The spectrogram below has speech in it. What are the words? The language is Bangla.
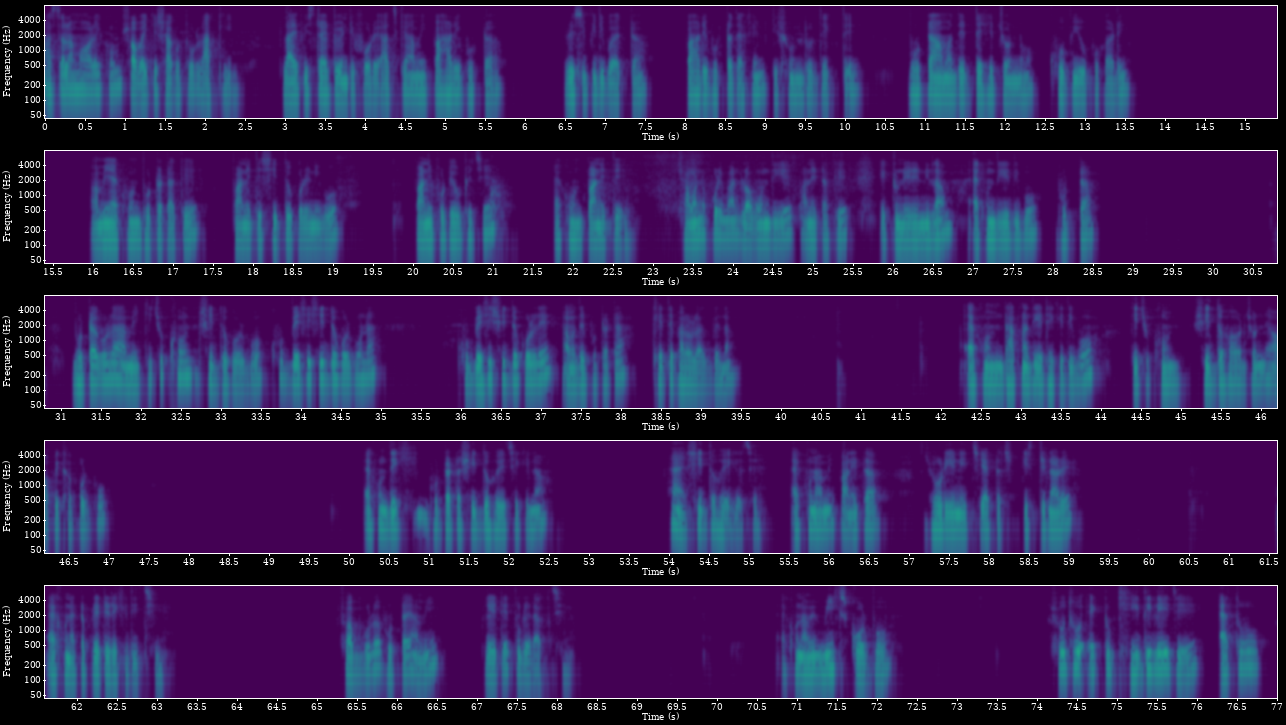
আসসালামু আলাইকুম। সবাইকে স্বাগত। লাকি লাইফস্টাইল টোয়েন্টি ফোরে আজকে আমি পাহাড়ি ভুট্টা রেসিপি দিব একটা। পাহাড়ি ভুট্টা দেখেন কি সুন্দর দেখতে। ভুট্টা আমাদের দেহের জন্য খুবই উপকারী। আমি এখন ভুট্টাটাকে পানিতে সিদ্ধ করে নিব। পানি ফুটে উঠেছে। এখন পানিতে সামান্য পরিমাণ লবণ দিয়ে পানিটাকে একটু নেড়ে নিলাম। এখন দিয়ে দিব ভুট্টা। ভুট্টাগুলো আমি কিছুক্ষণ সিদ্ধ করব। খুব বেশি সিদ্ধ করব না। খুব বেশি সিদ্ধ করলে আমাদের ভুট্টাটা খেতে ভালো লাগবে না। এখন ঢাকনা দিয়ে ঢেকে দিব। কিছুক্ষণ সিদ্ধ হওয়ার জন্য অপেক্ষা করব। এখন দেখি ভুট্টাটা সিদ্ধ হয়েছে কি না হ্যাঁ সিদ্ধ হয়ে গেছে। এখন আমি পানিটা ঝরিয়ে নিচ্ছি একটা স্টিনারে। এখন একটা প্লেটে রেখে দিচ্ছি। সবগুলো ভুট্টায় আমি প্লেটে তুলে রাখছি। এখন আমি মিক্স করব। শুধু একটু ঘি দিলেই যে এত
